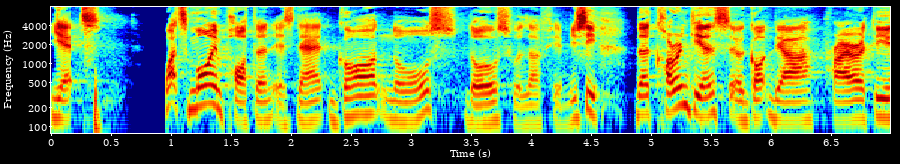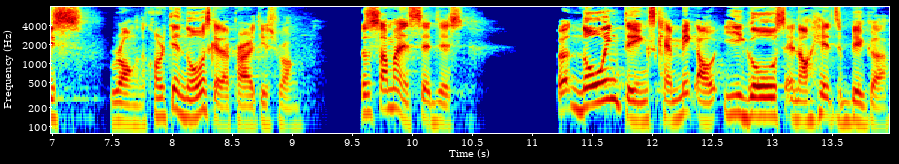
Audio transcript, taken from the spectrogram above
Yet, What's more important is that God knows those who love Him. You see, the Corinthians uh, got their priorities wrong. The Corinthian knowers get their priorities wrong. So someone has said this. But knowing things can make our egos and our heads bigger.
